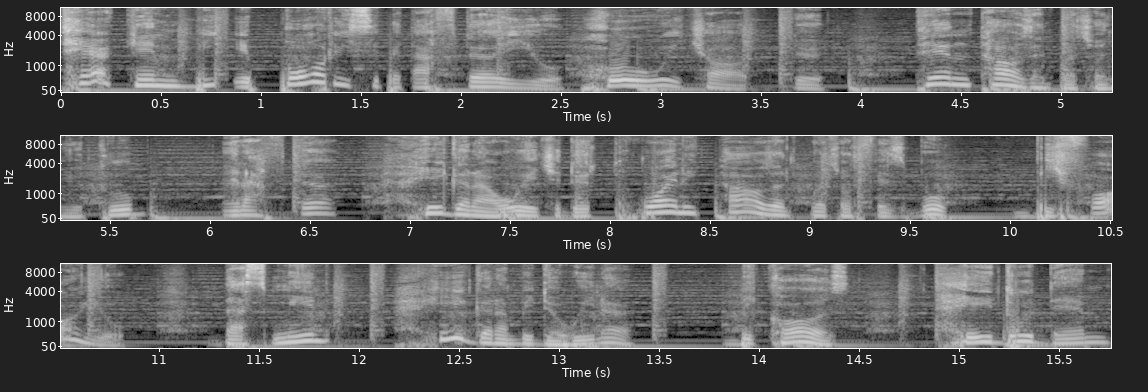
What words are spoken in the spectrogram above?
There can be a participant after you who reach out to 10,000 points on YouTube and after he gonna reach the 20,000 points on Facebook before you. That means he gonna be the winner because he do them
